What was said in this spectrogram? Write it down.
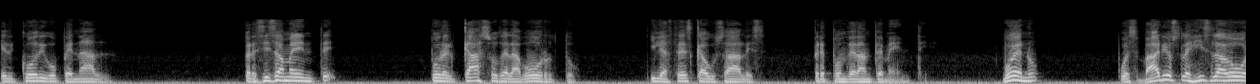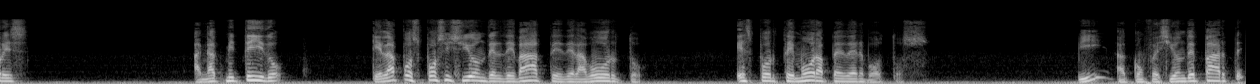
el Código Penal, precisamente por el caso del aborto y las tres causales preponderantemente. Bueno, pues varios legisladores han admitido que la posposición del debate del aborto es por temor a perder votos. Y a confesión de parte,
